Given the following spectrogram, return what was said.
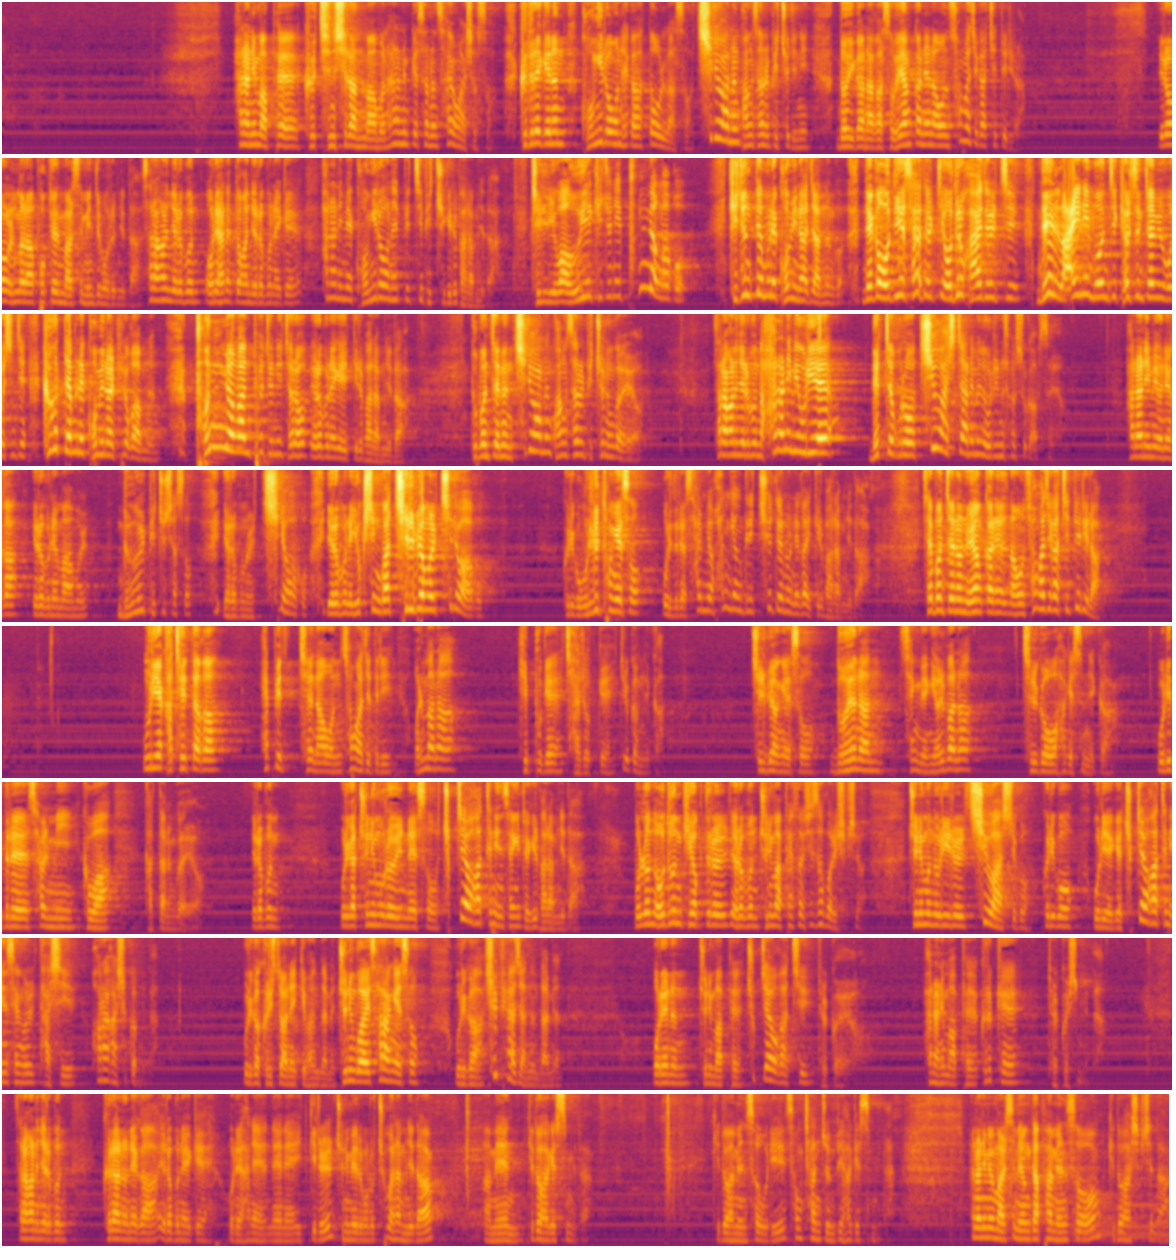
하나님 앞에 그 진실한 마음을 하나님께서는 사용하셔서 그들에게는 공의로운 해가 떠올라서 치료하는 광선을 비추리니 너희가 나가서 외양간에 나온 송아지 같이 뛰리라. 이런 얼마나 복된 말씀인지 모릅니다. 사랑하는 여러분, 올해 한 해 동안 여러분에게 하나님의 공의로운 햇빛이 비추기를 바랍니다. 진리와 의의 기준이 분명하고 기준 때문에 고민하지 않는 것. 내가 어디에 서야 될지, 어디로 가야 될지, 내 라인이 뭔지, 결승점이 무엇인지 그것 때문에 고민할 필요가 없는 분명한 표준이 저러, 여러분에게 있기를 바랍니다. 두 번째는 치료하는 광선을 비추는 거예요. 사랑하는 여러분, 하나님이 우리의 내적으로 치유하시지 않으면 우리는 설 수가 없어요. 하나님의 은혜가 여러분의 마음을 늘 비추셔서 여러분을 치료하고 여러분의 육신과 질병을 치료하고 그리고 우리를 통해서 우리들의 삶의 환경들이 치유되는 은혜가 있기를 바랍니다. 세 번째는 외양간에 나온 송아지 같이 뛰리라. 우리에 갇혀 있다가 햇빛에 나온 송아지들이 얼마나 기쁘게 자유롭게 뛸 겁니까? 질병에서 노연한 생명이 얼마나 즐거워하겠습니까? 우리들의 삶이 그와 같다는 거예요. 여러분, 우리가 주님으로 인해서 축제와 같은 인생이 되길 바랍니다. 물론 어두운 기억들을 여러분 주님 앞에서 씻어버리십시오. 주님은 우리를 치유하시고 그리고 우리에게 축제와 같은 인생을 다시 허락하실 겁니다. 우리가 그리스도 안에 있기만 한다면 주님과의 사랑에서 우리가 실패하지 않는다면 올해는 주님 앞에 축제와 같이 될 거예요. 하나님 앞에 그렇게 될 것입니다. 사랑하는 여러분, 그러한 은혜가 여러분에게 올해 한 해 내내 있기를 주님의 이름으로 축원합니다. 아멘. 기도하겠습니다. 기도하면서 우리 성찬 준비하겠습니다. 하나님의 말씀에 응답하면서 기도하십시다.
